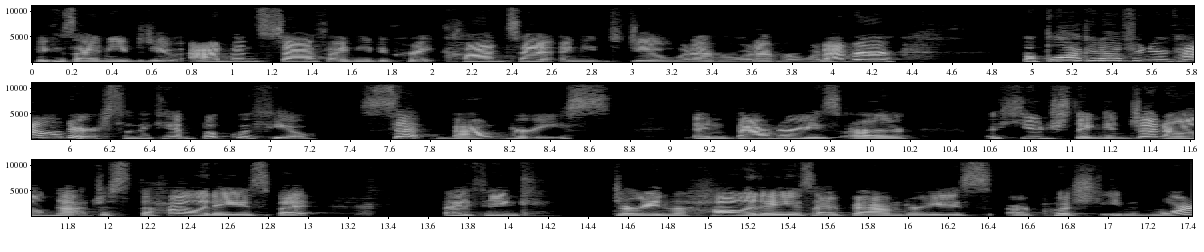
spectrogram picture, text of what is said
because I need to do admin stuff. I need to create content. I need to do whatever, whatever, whatever. But block it off in your calendar so they can't book with you. Set boundaries. And boundaries are a huge thing in general, not just the holidays, but I think during the holidays, our boundaries are pushed even more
